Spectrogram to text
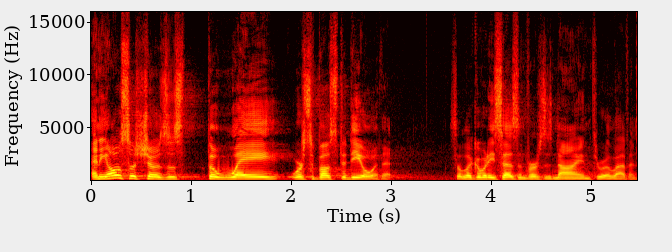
And he also shows us the way we're supposed to deal with it. So look at what he says in verses 9 through 11.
